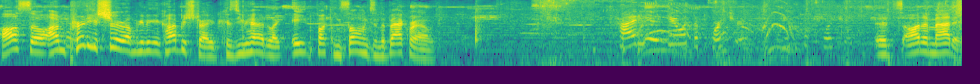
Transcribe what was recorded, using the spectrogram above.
Also, I'm pretty sure I'm gonna get copy strike because you had like eight fucking songs in the background. How do you deal with the portrait? The portrait? It's automatic.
